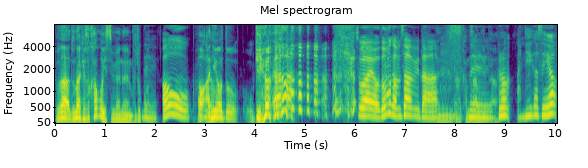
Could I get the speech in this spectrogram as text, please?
누나 누나 계속 하고 있으면은 무조건. 네. 어우. 어 아니어도 올게요. 좋아요. 너무 감사합니다. 아닙니다. 감사합니다. 네. 그럼 안녕히 가세요.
